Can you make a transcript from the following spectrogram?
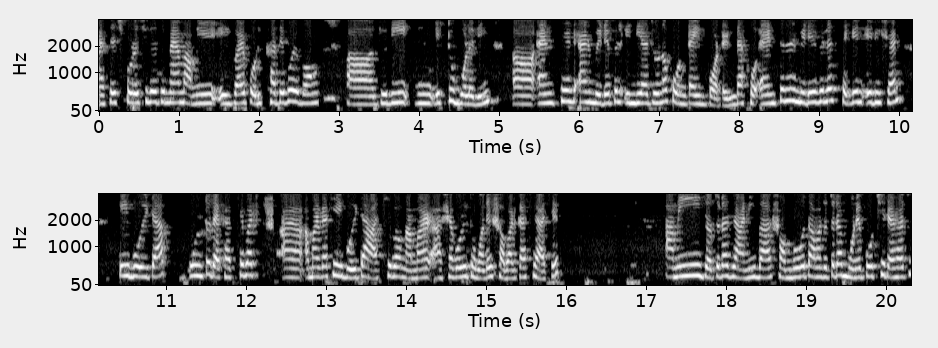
মেসেজ করেছিল যে ম্যাম আমি এইবার পরীক্ষা দেব এবং যদি একটু বলে দিন অ্যানসেন্ট অ্যান্ড মিডেভেল ইন্ডিয়ার জন্য কোনটা ইম্পর্টেন্ট দেখো অ্যানসেন্ট অ্যান্ড মিডেভেলের সেকেন্ড এডিশন এই বইটা উল্টো দেখাচ্ছে বাট আমার কাছে এই বইটা আছে এবং আমার আশা করি তোমাদের সবার কাছে আছে। আমি যতটা জানি বা সম্ভবত আমার যতটা মনে পড়ছে, এটা হয়তো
